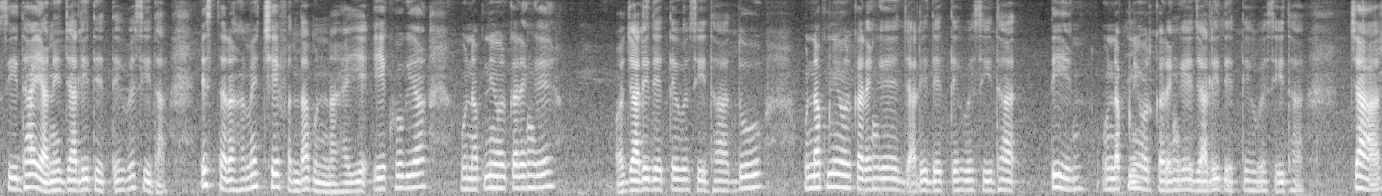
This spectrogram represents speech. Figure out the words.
सीधा यानी जाली देते हुए सीधा। इस तरह हमें छः फंदा बुनना है। ये एक हो गया उन अपनी ओर करेंगे और जाली देते हुए सीधा दो उन अपनी ओर करेंगे, जाली देते हुए सीधा तीन उन अपनी ओर करेंगे, जाली देते हुए सीधा चार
